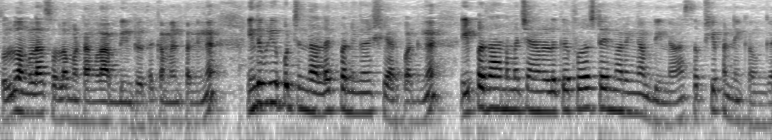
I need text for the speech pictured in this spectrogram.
சொல்லுவாங்களா சொல்ல மாட்டாங்களா அப்படின்றத கமெண்ட் பண்ணுங்க. இந்த வீடியோ பிடிச்சிருந்தா லைக் பண்ணுங்க ஷேர் பண்ணுங்க. இப்பதான் நம்ம சேனலுக்கு ஃபர்ஸ்ட் டைம் வரீங்க அப்படின்னா சப்ஸ்கிரைப் பண்ணிக்கோங்க.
